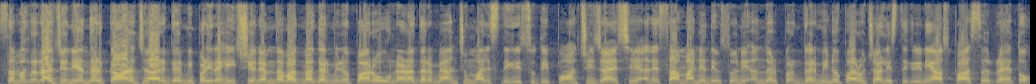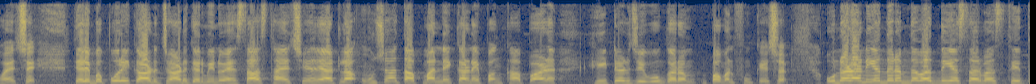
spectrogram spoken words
સમગ્ર રાજ્યની અંદર કાળઝાર ગરમી પડી રહી છે અને અમદાવાદમાં ગરમીનો પારો ઉનાળા દરમિયાન ચુમ્માલીસ ડિગ્રી સુધી પહોંચી જાય છે અને સામાન્ય દિવસોની અંદર પણ ગરમીનો પારો ચાલીસ ડિગ્રીની આસપાસ રહેતો હોય છે. ત્યારે બપોરે કાળઝાળ ગરમીનો અહેસાસ થાય છે અને આટલા ઊંચા તાપમાનને કારણે પંખા પણ હીટર જેવો ગરમ પવન ફૂંકે છે. ઉનાળાની અંદર અમદાવાદની અસરવા સ્થિત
